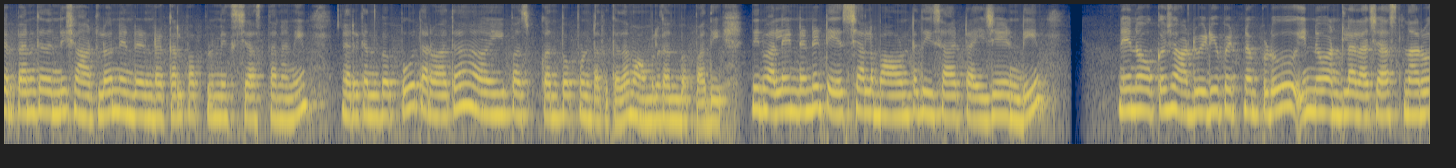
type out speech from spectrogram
చెప్పాను కదండి షార్ట్లో నేను రెండు రకాల పప్పులు మిక్స్ చేస్తానని ఎర్ర కందిపప్పు తర్వాత ఈ పసుపు కందిపప్పు ఉంటుంది కదా మామూలుగా కందిపప్పు అది దీనివల్ల ఏంటంటే టేస్ట్ చాలా బాగుంటుంది. ఈసారి ట్రై చేయండి. నేను ఒక షార్ట్ వీడియో పెట్టినప్పుడు ఇన్ని వంటలు ఎలా చేస్తున్నారు?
